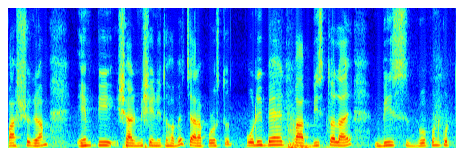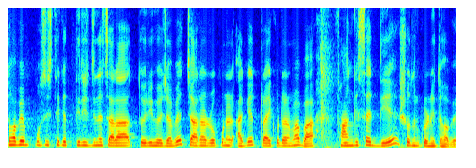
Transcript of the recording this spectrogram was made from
পাঁচশো গ্রাম এমপি সার মিশিয়ে নিতে হবে। চারা প্রস্তুত পলিব্যাগ বা বীজতলায় বীজ রোপণ করতে হবে। পঁচিশ থেকে তিরিশ দিনে চারা তৈরি হয়ে যাবে। চারা রোপণের আগে ট্রাইকোডার্মা বা ফাঙ্গিসাইড দিয়ে শোধন করে নিতে হবে।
